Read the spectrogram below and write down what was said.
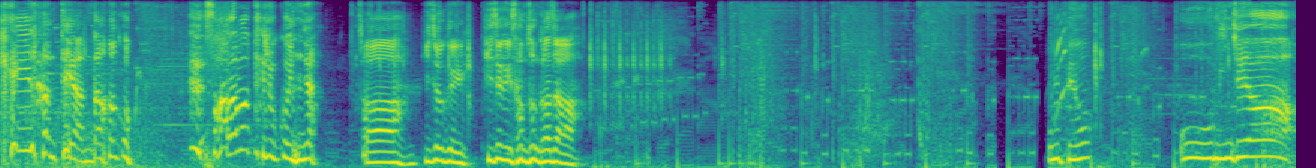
케일한테 안 당하고 사람한테 죽고 있냐? 자 기적의 기적의 삼성 가자. 올페어? 오 민재야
